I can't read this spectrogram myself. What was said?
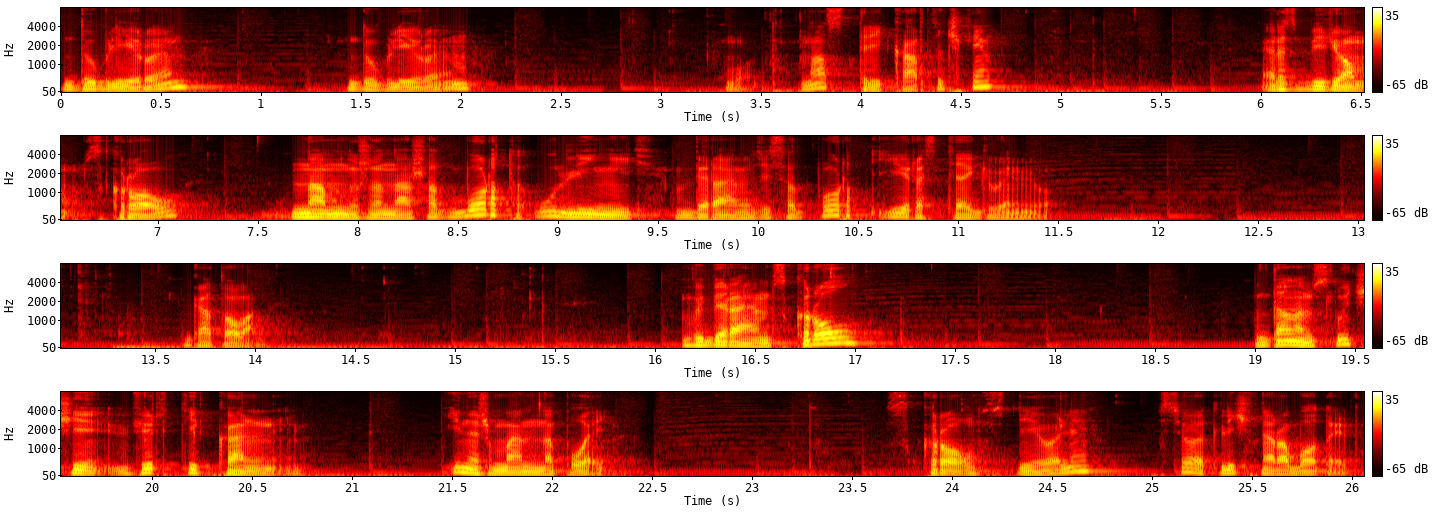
Дублируем, дублируем. Вот, у нас три карточки. Разберем scroll. Нам нужно наш отборд удлинить. Выбираем здесь отборд и растягиваем его. Готово. Выбираем scroll, в данном случае вертикальный. И нажимаем на play. Скролл сделали. Все отлично работает.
